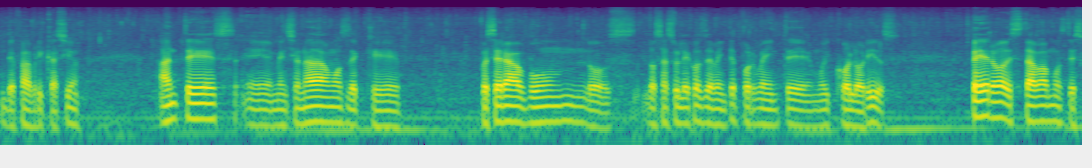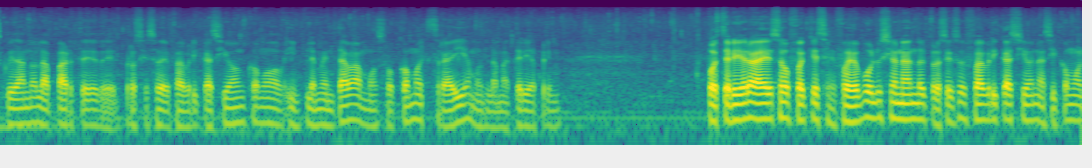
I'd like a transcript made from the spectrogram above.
de fabricación. Antes eh, mencionábamos de que pues era boom los, los azulejos de 20 por 20 muy coloridos, pero estábamos descuidando la parte del proceso de fabricación, cómo implementábamos o cómo extraíamos la materia prima. Posterior a eso fue que se fue evolucionando el proceso de fabricación, así como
